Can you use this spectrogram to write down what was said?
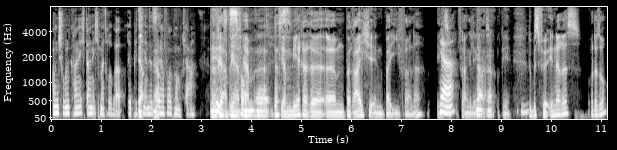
Und schon kann ich da nicht mehr drüber repetieren. Ja, das ja. ist ja vollkommen klar. Nee, Also das ja, wir, ist wir, vom, haben, äh, das, wir haben mehrere ähm, Bereiche in, bei IFA, ne? Ja. Für Angelegenheiten. Ja, ja. Okay. Mhm. Du bist für Inneres oder so?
